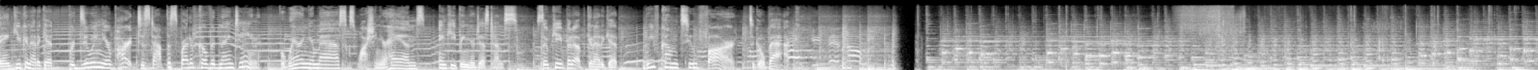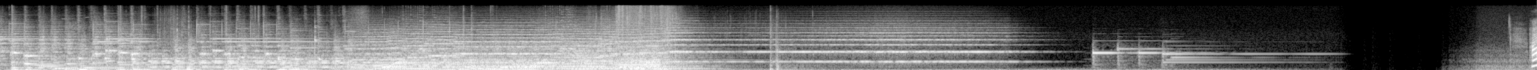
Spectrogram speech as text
Thank you, Connecticut, for doing your part to stop the spread of COVID 19, for wearing your masks, washing your hands, and keeping your distance. So keep it up, Connecticut. We've come too far to go back.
